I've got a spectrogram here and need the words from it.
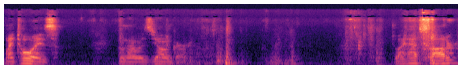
my toys when I was younger. Do I have solder?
